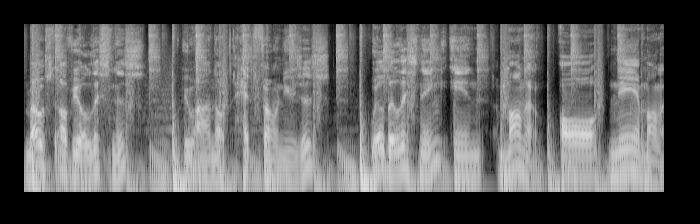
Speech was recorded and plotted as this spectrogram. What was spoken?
Most of your listeners, who are not headphone users, will be listening in mono or near mono.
